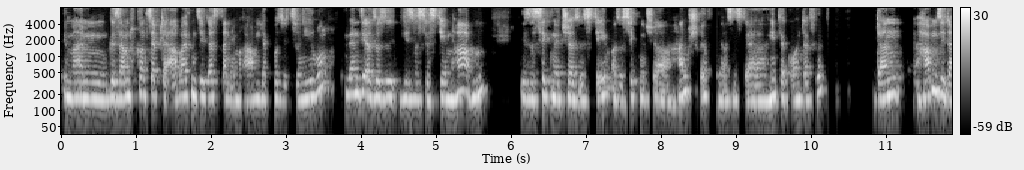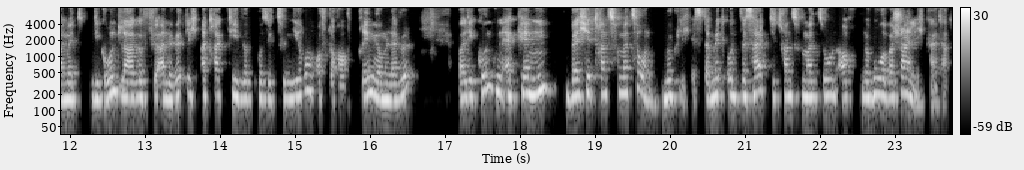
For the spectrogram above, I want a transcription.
in meinem Gesamtkonzept erarbeiten Sie das dann im Rahmen der Positionierung. Wenn Sie also dieses System haben, dieses Signature-System, also Signature-Handschrift, das ist der Hintergrund dafür, dann haben Sie damit die Grundlage für eine wirklich attraktive Positionierung, oft auch auf Premium-Level, weil die Kunden erkennen, welche Transformation möglich ist damit und weshalb die Transformation auch eine hohe Wahrscheinlichkeit hat.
